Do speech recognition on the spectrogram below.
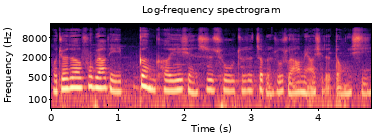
我觉得副标题更可以显示出，就是这本书所要描写的东西。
